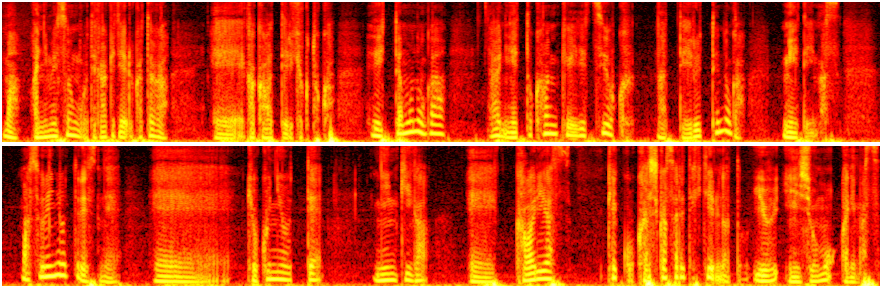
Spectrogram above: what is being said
まあ、アニメソングを手掛けている方が、えー、関わっている曲とか、そういったものが、やはりネット関係で強くなっているっていうのが見えています。まあ、それによってですね、えー、曲によって人気が、えー、変わりやす、結構可視化されてきているなという印象もあります。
